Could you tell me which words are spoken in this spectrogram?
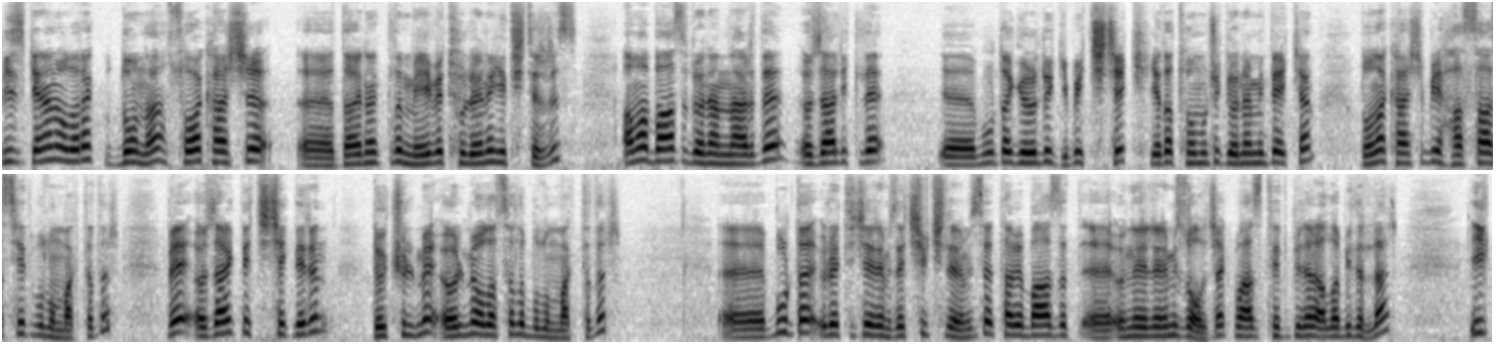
biz genel olarak dona, soğuğa karşı e, dayanıklı meyve türlerini yetiştiririz. Ama bazı dönemlerde özellikle e, burada görüldüğü gibi çiçek ya da tomurcuk dönemindeyken dona karşı bir hassasiyet bulunmaktadır. Ve özellikle çiçeklerin dökülme, ölme olasılığı bulunmaktadır. E, burada üreticilerimize, çiftçilerimize tabii bazı e, önerilerimiz olacak, bazı tedbirler alabilirler. İlk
